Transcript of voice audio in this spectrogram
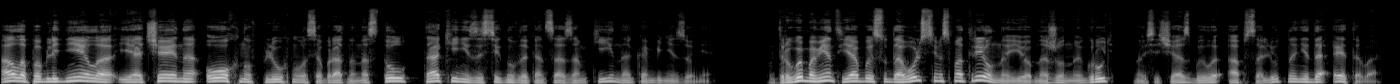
Алла побледнела и, отчаянно охнув, плюхнулась обратно на стул, так и не застегнув до конца замки на комбинезоне. В другой момент я бы с удовольствием смотрел на ее обнаженную грудь, но сейчас было абсолютно не до этого.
